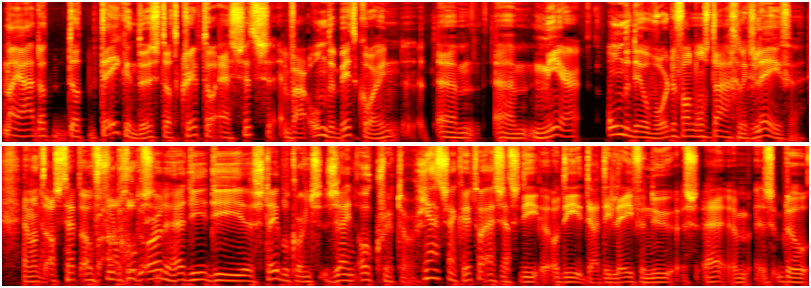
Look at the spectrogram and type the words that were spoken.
nou ja, dat, dat betekent dus dat crypto assets, waaronder Bitcoin, ehm, ehm, meer onderdeel worden van ons dagelijks leven. En want als het hebt over voor de goede orde, hè, die, die eh, stablecoins zijn ook crypto's. Ja, het zijn crypto assets die, die, ja, die leven nu. Hè, um, ik bedoel,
